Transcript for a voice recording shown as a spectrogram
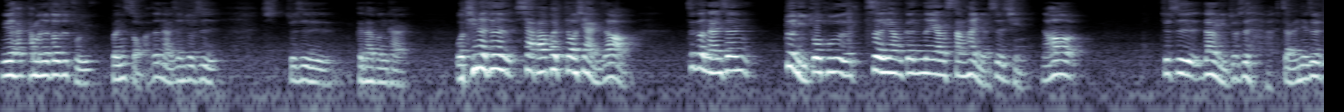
因为他他们那时候是处于分手嘛，这男生就是就是跟他分开。我听了真的下巴快掉下来，你知道？这个男生对你做出这样跟那样伤害你的事情，然后就是让你就是讲的就是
